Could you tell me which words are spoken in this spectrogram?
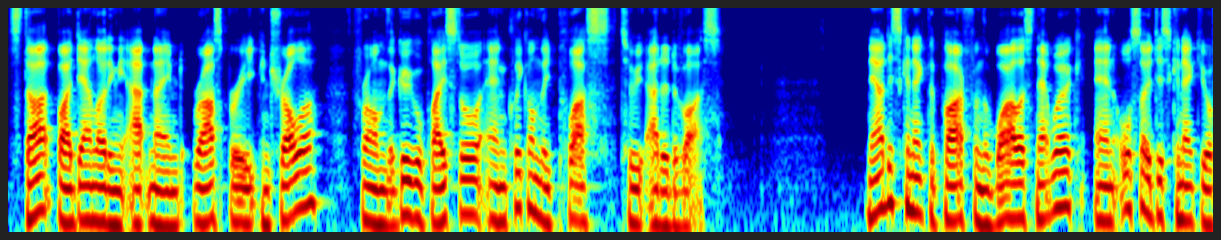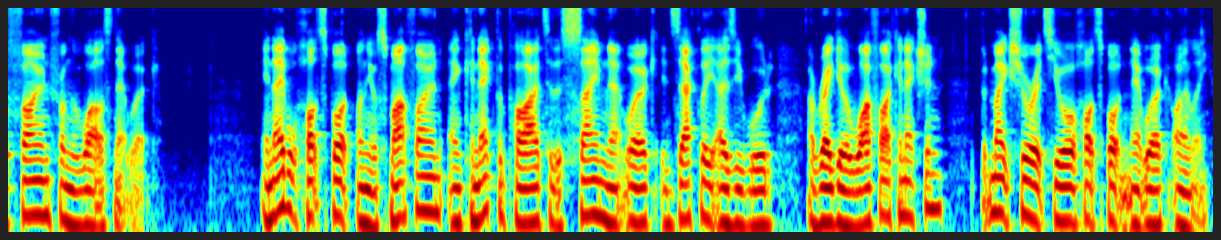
Start by downloading the app named Raspberry Controller from the Google Play Store and click on the plus to add a device. Now disconnect the Pi from the wireless network and also disconnect your phone from the wireless network. Enable hotspot on your smartphone and connect the Pi to the same network exactly as you would a regular Wi-Fi connection, but make sure it's your hotspot network only.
